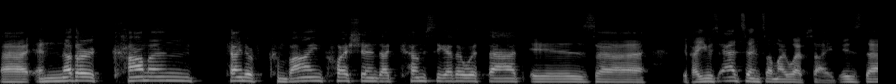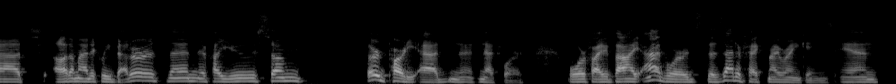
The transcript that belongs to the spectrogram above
Uh, another common kind of combined question that comes together with that is, uh, if I use AdSense on my website, is that automatically better than if I use some third-party ad network? Or if I buy AdWords, does that affect my rankings? And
